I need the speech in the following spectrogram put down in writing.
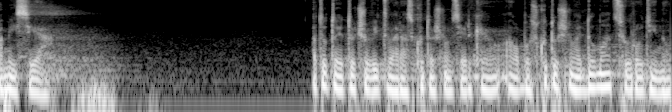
a misia. A toto je to, čo vytvára skutočnú církev, alebo skutočnú aj domácu rodinu.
